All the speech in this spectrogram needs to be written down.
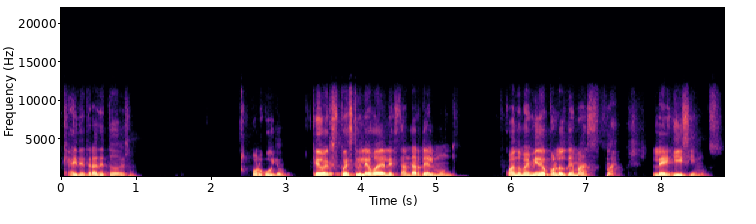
¿Qué hay detrás de todo eso? Orgullo. Quedo expuesto y lejos del estándar del mundo. Cuando me mido con los demás, lejísimos.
